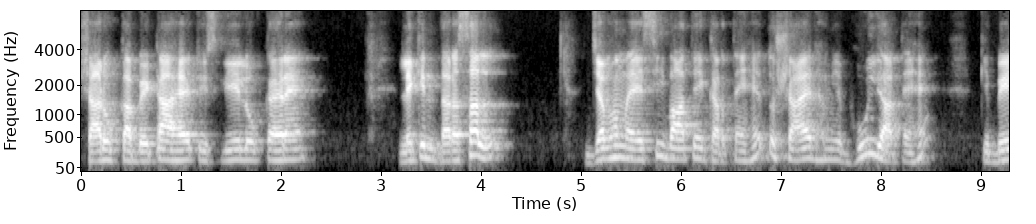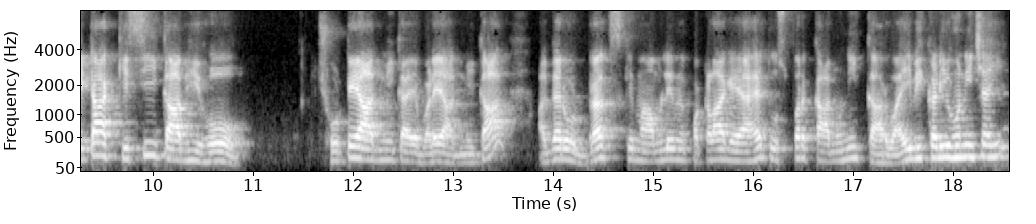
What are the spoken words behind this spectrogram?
शाहरुख का बेटा है तो इसलिए लोग कह रहे हैं। लेकिन दरअसल, जब हम ऐसी बातें करते हैं तो शायद हम ये भूल जाते हैं कि बेटा किसी का भी हो, छोटे आदमी का या बड़े आदमी का अगर वो ड्रग्स के मामले में पकड़ा गया है तो उस पर कानूनी कार्रवाई भी कड़ी होनी चाहिए।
